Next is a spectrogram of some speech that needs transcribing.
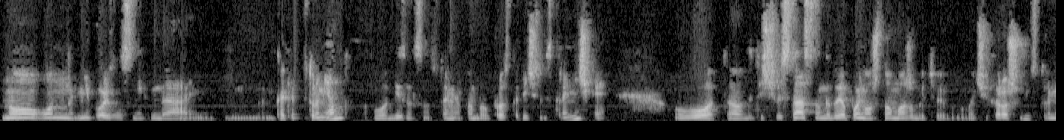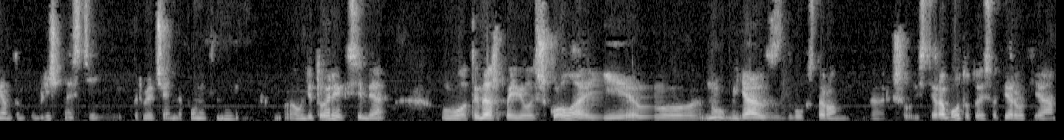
но он не пользовался никогда как инструмент, вот, бизнес-инструмент, он был просто личной страничкой, вот. А в 2018 году я понял, что он может быть очень хорошим инструментом публичности и привлечения дополнительной аудитории к себе – вот, тогда же появилась школа, и ну, я с двух сторон э, решил вести работу. То есть, во-первых, я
